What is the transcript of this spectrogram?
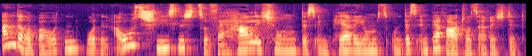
Andere Bauten wurden ausschließlich zur Verherrlichung des Imperiums und des Imperators errichtet.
